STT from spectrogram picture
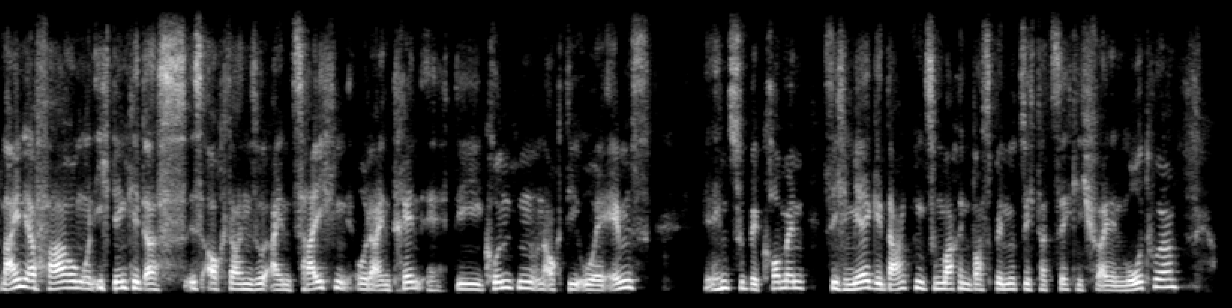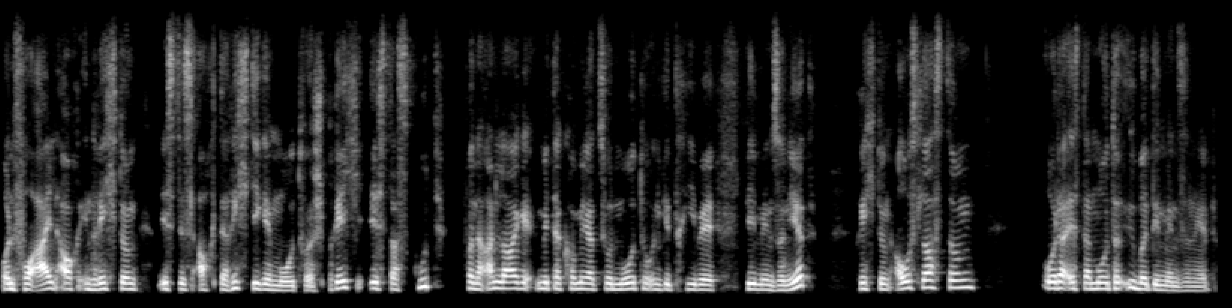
Meine Erfahrung, und ich denke, das ist auch dann so ein Zeichen oder ein Trend, die Kunden und auch die OEMs hinzubekommen, sich mehr Gedanken zu machen, was benutze ich tatsächlich für einen Motor und vor allem auch in Richtung, ist es auch der richtige Motor? Sprich, ist das gut von der Anlage mit der Kombination Motor und Getriebe dimensioniert, Richtung Auslastung, oder ist der Motor überdimensioniert?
